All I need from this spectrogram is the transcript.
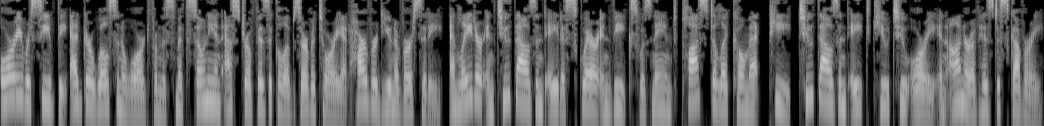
Ory received the Edgar Wilson Award from the Smithsonian Astrophysical Observatory at Harvard University, and later in 2008 a square in Vicques was named Place de la Comète P 2008 Q2 Ory in honor of his discovery.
